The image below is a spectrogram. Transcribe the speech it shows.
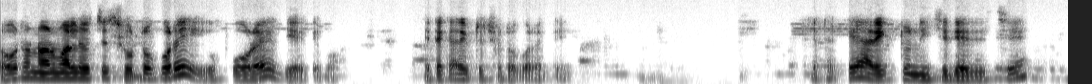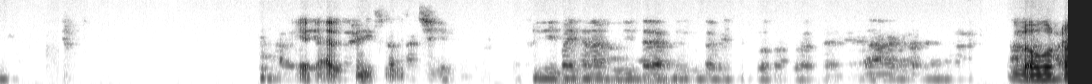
দিচ্ছি লোগোটা নর্মালি হচ্ছে ছোট করে উপরে দিয়ে দিব। এটাকে আরেকটু ছোট করে দিই। এটাকে আরেকটু নিচে দিয়ে দিচ্ছি। এটা আরেকটু নিচে দিচ্ছি। ফ্রি পায়খানা ফ্রিতে আপনি কীভাবে কথা বলতে লোগোটা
